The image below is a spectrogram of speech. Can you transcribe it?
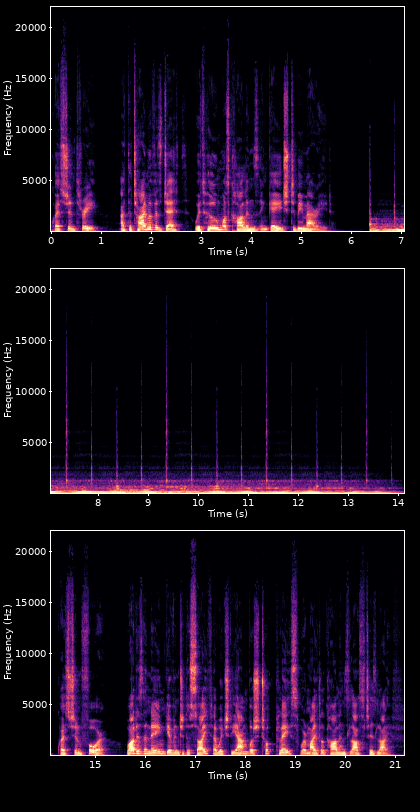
Question 3. At the time of his death, with whom was Collins engaged to be married? Question 4. What is the name given to the site at which the ambush took place where Michael Collins lost his life?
